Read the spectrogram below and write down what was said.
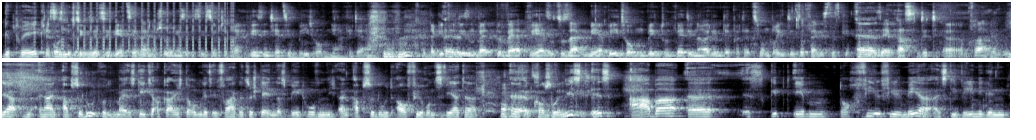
geprägt. Das ist lustig, dass ich jetzt, Entschuldigung, dass ich Sie unterbreche. Wir sind jetzt im Beethoven-Jahr wieder. Mhm. Und da gibt es äh, diesen Wettbewerb, wer sozusagen mehr Beethoven bringt und wer die neue Interpretation bringt. Insofern ist das eine äh, sehr passende äh, Frage. Ja, nein, absolut. Und es geht ja auch gar nicht darum, jetzt in Frage zu stellen, dass Beethoven nicht ein absolut aufführenswerter äh, Komponist ist, aber äh, es gibt eben doch viel, viel mehr als die wenigen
